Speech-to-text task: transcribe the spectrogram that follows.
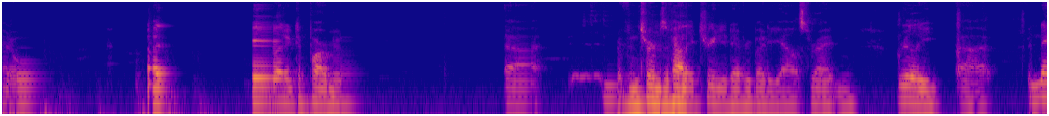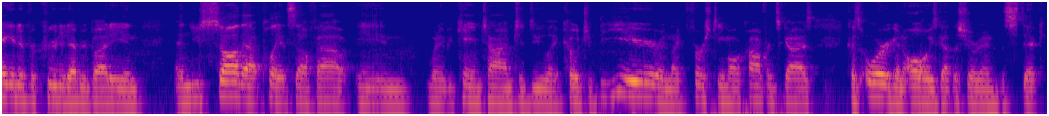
the athletic department, uh, in terms of how they treated everybody else, right, and really uh, negative recruited everybody, and and you saw that play itself out in when it became time to do like coach of the year and like first team all conference guys, because Oregon always got the short end of the stick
